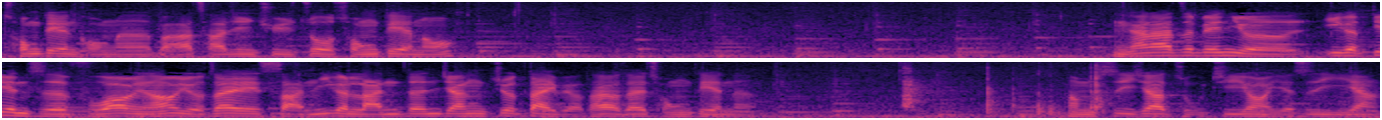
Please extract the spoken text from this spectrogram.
充电孔呢，把它插进去做充电哦。你看它这边有一个电池的符号，然后有在闪一个蓝灯，这样就代表它有在充电了。那我们试一下主机哦，也是一样，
